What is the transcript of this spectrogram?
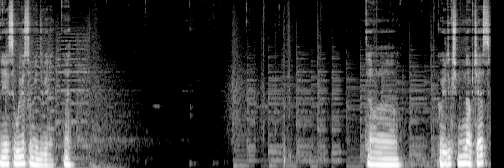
Neyse uyuyorsa mıydı beni? Heh. Tamam. Koyduk şimdi ne yapacağız?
